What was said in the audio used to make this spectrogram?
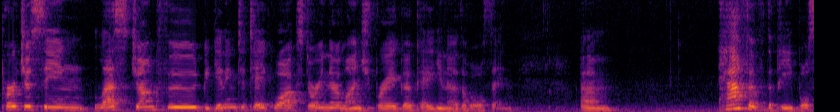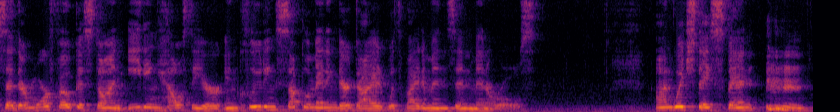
Purchasing less junk food, beginning to take walks during their lunch break. Okay, you know the whole thing. Um, half of the people said they're more focused on eating healthier, including supplementing their diet with vitamins and minerals, on which they spend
